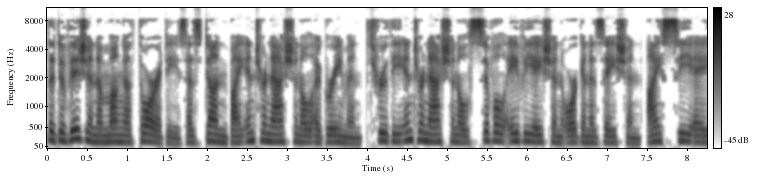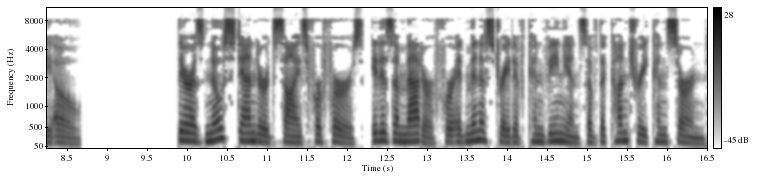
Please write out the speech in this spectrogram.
The division among authorities is done by international agreement through the International Civil Aviation Organization ICAO. There is no standard size for FIRs, it is a matter for administrative convenience of the country concerned.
